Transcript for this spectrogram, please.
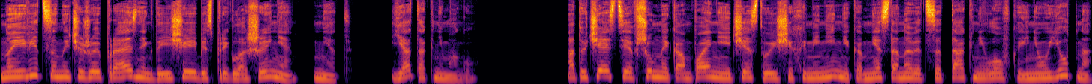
Но явиться на чужой праздник, да еще и без приглашения — нет, я так не могу. От участия в шумной компании чествующих именинника мне становится так неловко и неуютно,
